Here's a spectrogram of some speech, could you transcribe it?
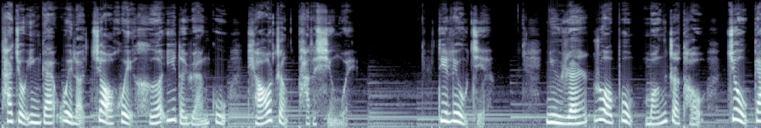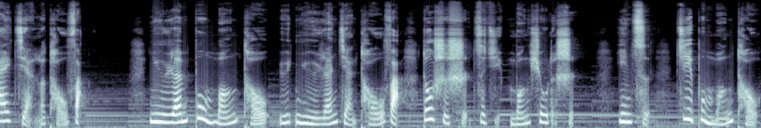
他就应该为了教会合一的缘故调整他的行为。第六节，女人若不蒙着头，就该剪了头发。女人不蒙头与女人剪头发都是使自己蒙羞的事，因此既不蒙头，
